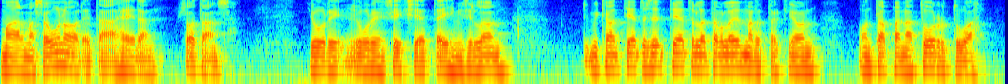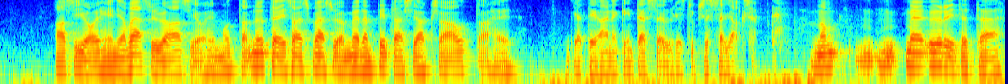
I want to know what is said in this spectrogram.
maailmassa unohdetaan heidän sotansa. Juuri, juuri siksi, että ihmisillä on, mikä on tietysti, tietyllä tavalla ymmärrettäkin, on, on tapana turtua asioihin ja väsyä asioihin, mutta nyt ei saisi väsyä, meidän pitäisi jaksaa auttaa heitä. Ja te ainakin tässä yhdistyksessä jaksatte. No me yritetään.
